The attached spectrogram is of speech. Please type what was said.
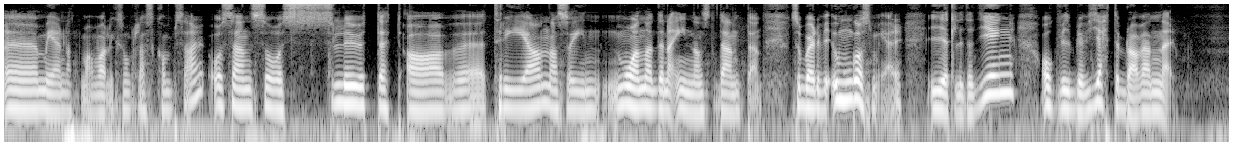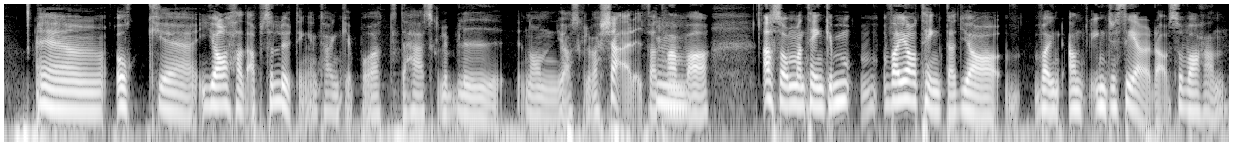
eh, mer än att man var liksom klasskompisar. Och sen så slutet av eh, trean, alltså in, månaderna innan studenten, så började vi umgås mer i ett litet gäng och vi blev jättebra vänner. Eh, och eh, jag hade absolut ingen tanke på att det här skulle bli någon jag skulle vara kär i för att Mm. han var Alltså om man tänker, vad jag tänkte att jag var intresserad av så var han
